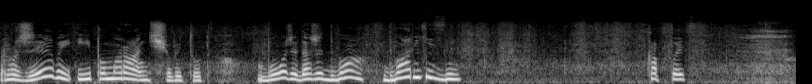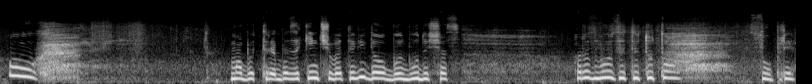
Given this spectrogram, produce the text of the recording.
Рожевий і помаранчевий тут. Боже, навіть два. Два різні. Капець. Ух. Мабуть, треба закінчувати відео, бо буду зараз розвозити тут а, соплі.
